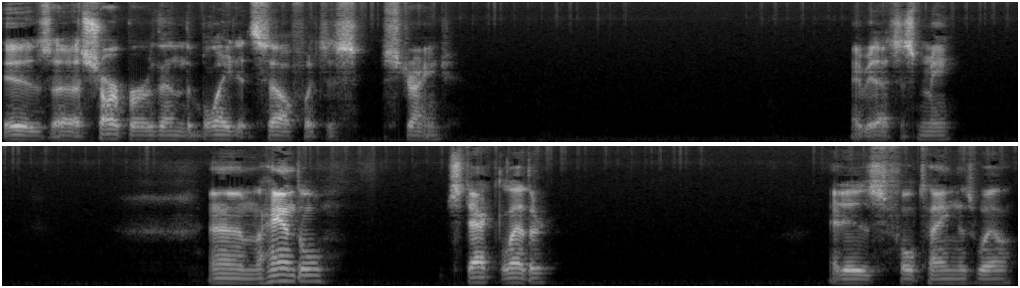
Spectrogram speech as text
is uh, sharper than the blade itself, which is strange. Maybe that's just me. Um, the handle, stacked leather. It is full tang as well.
